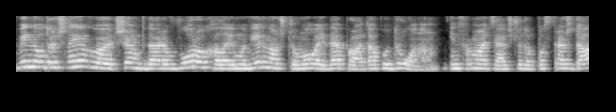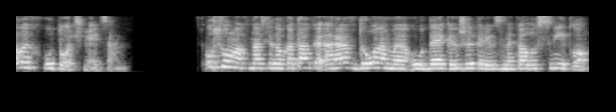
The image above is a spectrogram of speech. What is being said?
Він не уточнив, чим вдарив ворог, але ймовірно, що мова йде про атаку дроном. Інформація щодо постраждалих уточнюється. У Сумах внаслідок атаки РФ дронами у деяких жителів зникало світло.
